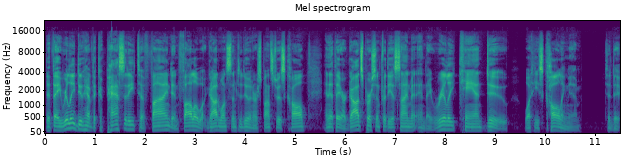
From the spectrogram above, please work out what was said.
that they really do have the capacity to find and follow what God wants them to do in response to his call, and that they are God's person for the assignment, and they really can do what he's calling them to do.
